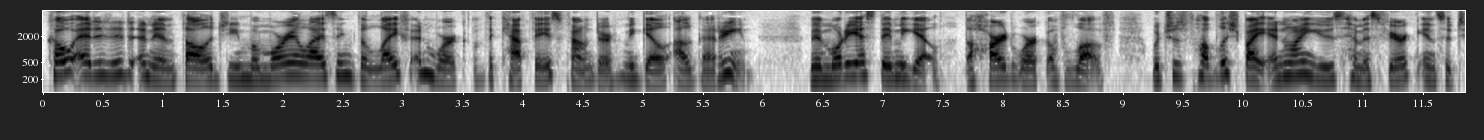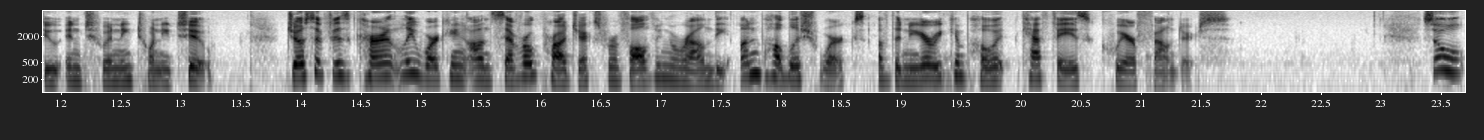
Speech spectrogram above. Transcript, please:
co edited an anthology memorializing the life and work of the cafe's founder, Miguel Algarin. Memorias de Miguel, The Hard Work of Love, which was published by NYU's Hemispheric Institute in 2022. Joseph is currently working on several projects revolving around the unpublished works of the New Nuyorican Poet Cafe's queer founders. So,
